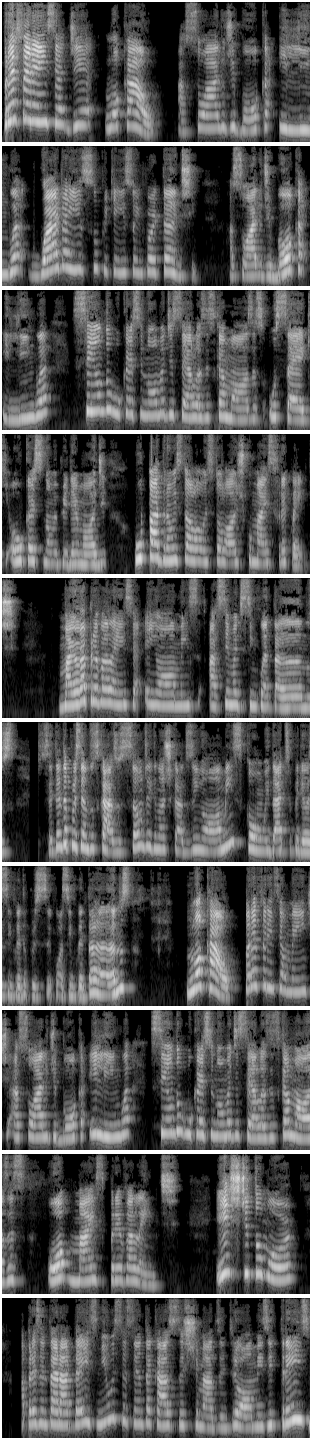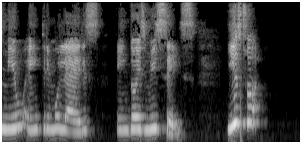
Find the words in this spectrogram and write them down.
Preferência de local, assoalho de boca e língua. Guarda isso, porque isso é importante. Assoalho de boca e língua sendo o carcinoma de células escamosas, o SEC ou o carcinoma epidermode o padrão histológico mais frequente. Maior prevalência em homens acima de 50 anos. 70% dos casos são diagnosticados em homens com idade superior a 50, a 50 anos. Local, preferencialmente assoalho de boca e língua, sendo o carcinoma de células escamosas o mais prevalente. Este tumor apresentará 10.060 casos estimados entre homens e 3.000 entre mulheres em 2006. Isso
